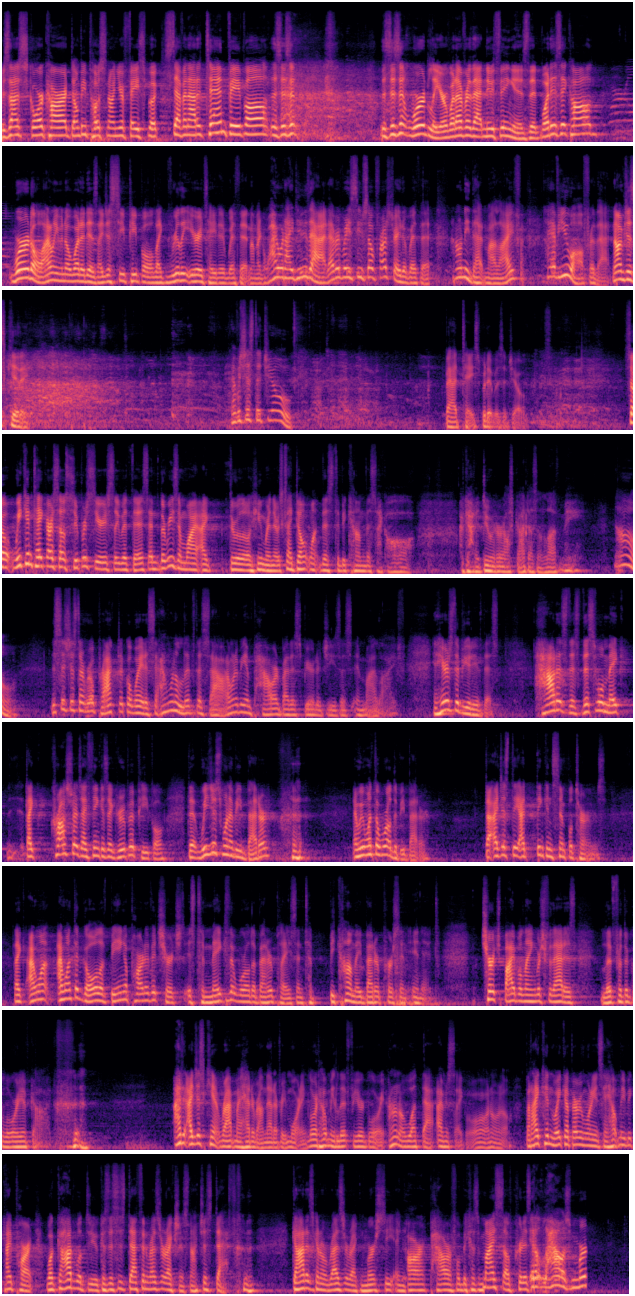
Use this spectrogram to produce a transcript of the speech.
It's not a scorecard. Don't be posting on your Facebook, seven out of 10 people. This isn't. This isn't Wordly or whatever that new thing is. That what is it called? Wordle. Wordle. I don't even know what it is. I just see people like really irritated with it. And I'm like, why would I do that? Everybody seems so frustrated with it. I don't need that in my life. I have you all for that. No, I'm just kidding. that was just a joke. Bad taste, but it was a joke. So we can take ourselves super seriously with this. And the reason why I threw a little humor in there is because I don't want this to become this like, oh, I got to do it or else God doesn't love me. No. This is just a real practical way to say, I want to live this out. I want to be empowered by the Spirit of Jesus in my life. And here's the beauty of this. How does this, this will make, like Crossroads, I think, is a group of people that we just want to be better and we want the world to be better. That I just I think in simple terms. Like I want, I want the goal of being a part of a church is to make the world a better place and to become a better person in it. Church Bible language for that is live for the glory of God. I, I, just can't wrap my head around that every morning. Lord, help me live for your glory. I don't know what that, I'm just like, oh, I don't know. But I can wake up every morning and say, help me be my part. What God will do, because this is death and resurrection, it's not just death. God is going to resurrect mercy and are powerful because my self criticism, it allows mercy.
